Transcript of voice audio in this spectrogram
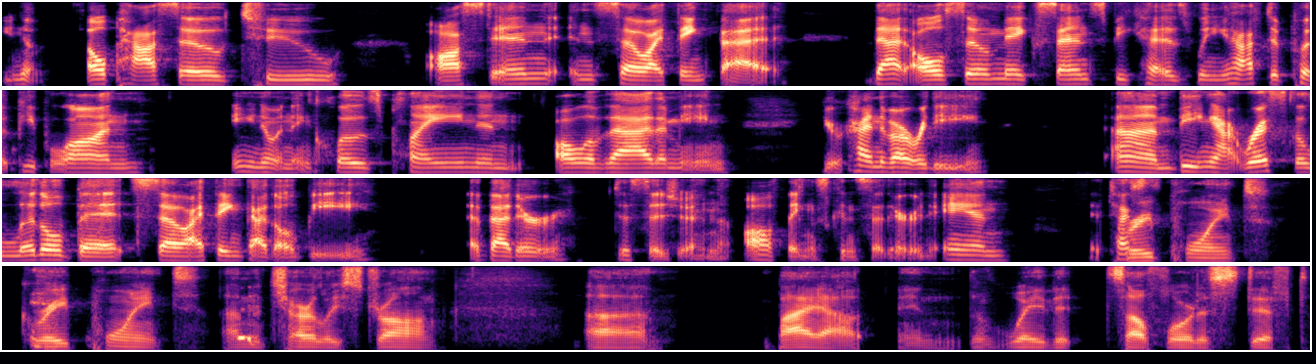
know El Paso to Austin, and so I think that that also makes sense because when you have to put people on you know an enclosed plane and all of that i mean you're kind of already um, being at risk a little bit so i think that'll be a better decision all things considered and Texas- great point great point on the charlie strong uh, buyout and the way that South Florida stiffed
